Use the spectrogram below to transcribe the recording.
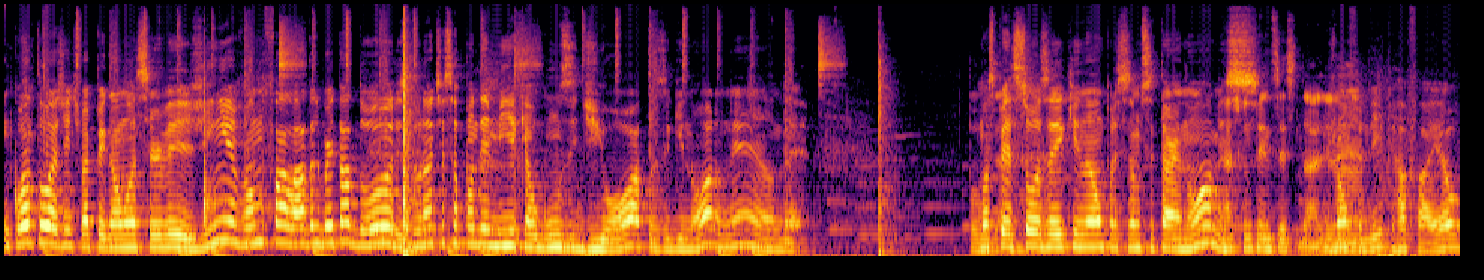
Enquanto a gente vai pegar uma cervejinha, vamos falar da Libertadores. Durante essa pandemia que alguns idiotas ignoram, né, André? Umas pessoas aí que não precisamos citar nomes. Acho que não tem necessidade, João né? Felipe, Rafael.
